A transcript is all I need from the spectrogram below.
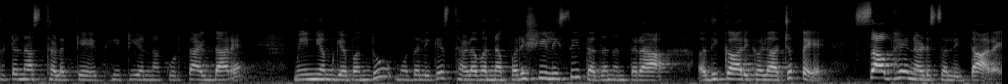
ಘಟನಾ ಸ್ಥಳಕ್ಕೆ ಭೇಟಿಯನ್ನು ಕೊಡ್ತಾ ಇದ್ದಾರೆ. ಮೀನಿಯಂಗೆ ಬಂದು ಮೊದಲಿಗೆ ಸ್ಥಳವನ್ನು ಪರಿಶೀಲಿಸಿ ತದನಂತರ ಅಧಿಕಾರಿಗಳ ಜೊತೆ ಸಭೆ ನಡೆಸಲಿದ್ದಾರೆ.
